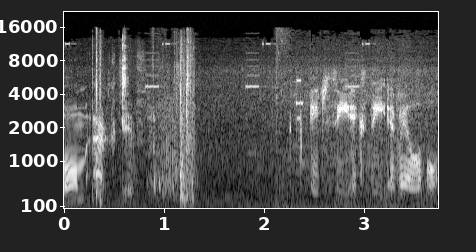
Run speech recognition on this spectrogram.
Bomb active. HCXD available.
